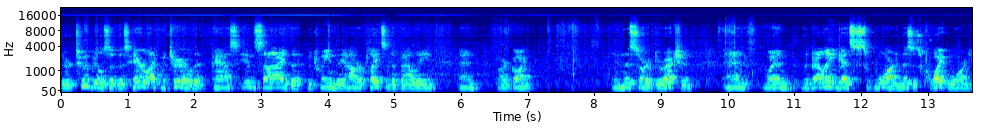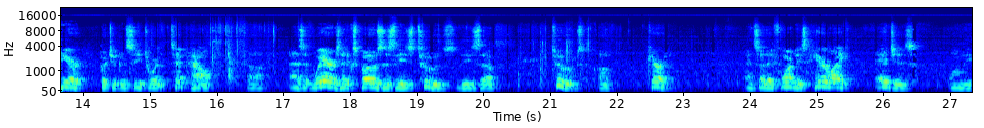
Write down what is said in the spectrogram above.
there are tubules of this hair-like material that pass inside the between the outer plates of the baleen and are going in this sort of direction. And when the baleen gets worn, and this is quite worn here, but you can see toward the tip how, uh, as it wears, it exposes these tubes, these uh, tubes of keratin. And so they form these hair-like edges on the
